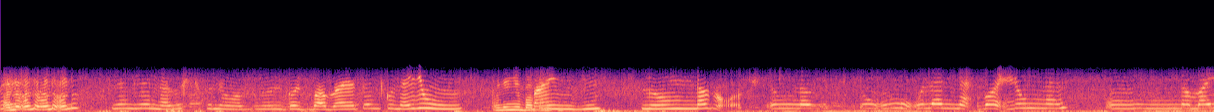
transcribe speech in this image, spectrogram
Ano, ano, ano, ano? Yung yun na gusto ko na. Babalikan ko na yung Alin yung babalik? mind yung nag yung nag yung umuulan na ba yung um, na may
